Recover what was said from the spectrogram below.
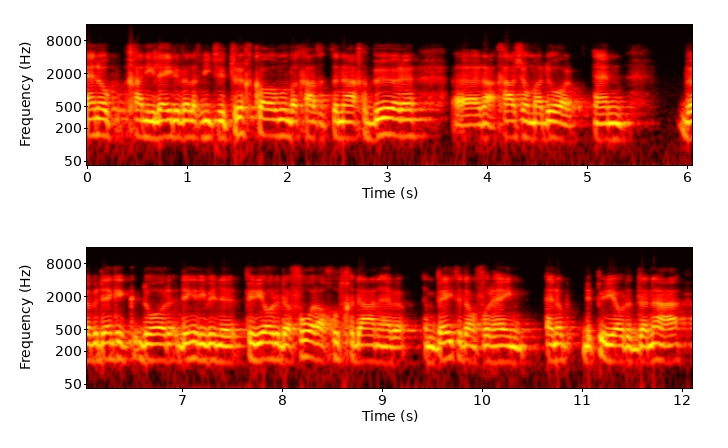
En ook gaan die leden wel of niet weer terugkomen? Wat gaat er daarna gebeuren? Uh, nou, ga zo maar door. En we hebben denk ik door dingen die we in de periode daarvoor al goed gedaan hebben... en beter dan voorheen en ook de periode daarna...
